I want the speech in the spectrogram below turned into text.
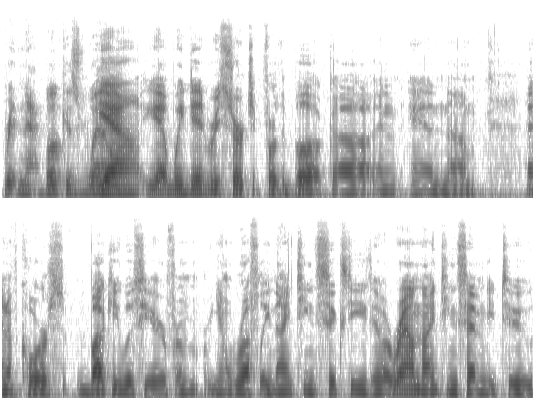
written that book as well? Yeah, yeah, we did research it for the book, uh, and and um, and of course Bucky was here from you know roughly 1960 to around 1972,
